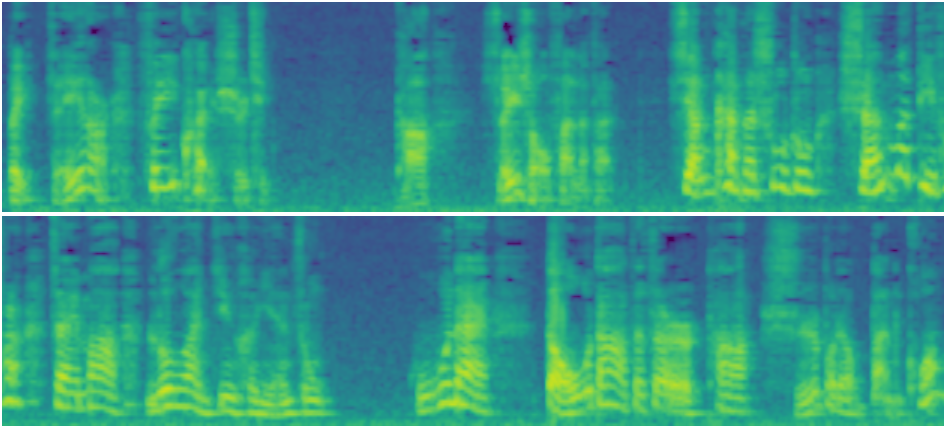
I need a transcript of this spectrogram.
被贼儿飞快拾起。他随手翻了翻，想看看书中什么地方在骂罗万金和严嵩，无奈斗大的字儿他识不了半筐，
